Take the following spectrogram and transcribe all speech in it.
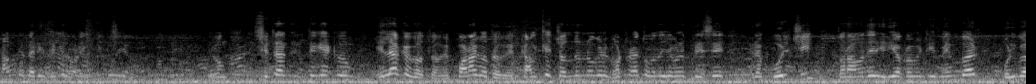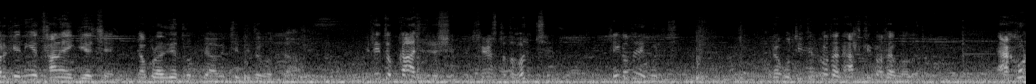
সামনে দাঁড়িয়ে থেকে লড়াই করছে। এবং সেটা থেকে একদম এলাকাগত হবে, পাড়াগত হবে। কালকে চন্দননগরের ঘটনা তোমাদের যখন প্রেসে এটা বলছি তখন আমাদের এরিয়া কমিটির মেম্বার পরিবারকে নিয়ে থানায় গিয়েছে অপরাধীদের ধরতে হবে, চিহ্নিত করতে হবে। এটাই তো কাজ সে কাজটা তো হচ্ছে। সেই কথাই বলছি। এটা অতীতের কথা না, আজকের কথা বলো। এখন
